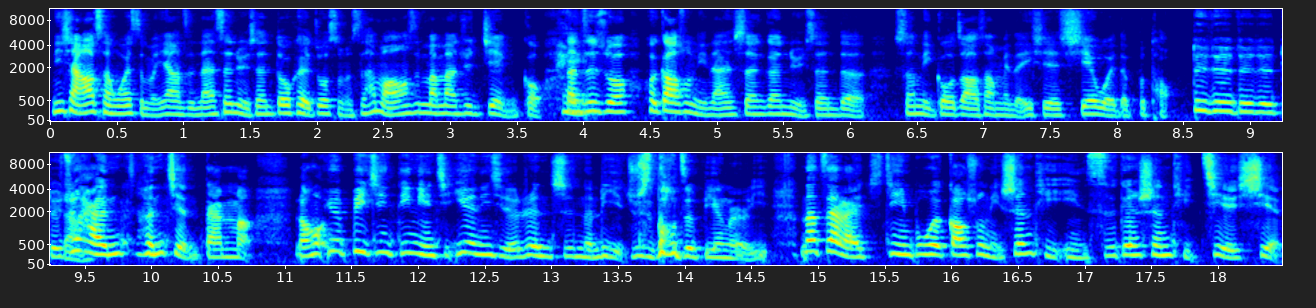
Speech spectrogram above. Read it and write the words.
你想要成为什么样子，男生女生都可以做什么事，他好像是慢慢去建构，但是说会告诉你男生跟女生的生理构造上面的一些些微的不同。对对对对对，就还很简单嘛。然后因为毕竟低年级一二年级的认知能力也就是到这边而已，那再来进一步会告诉你身体隐私跟身体界限。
